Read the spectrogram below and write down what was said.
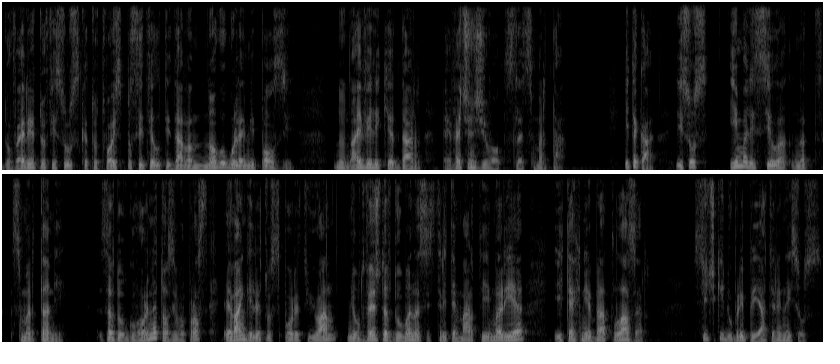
Доверието в Исус като Твой Спасител ти дава много големи ползи, но най-великият дар е вечен живот след смъртта. И така, Исус има ли сила над смъртта ни? За да отговори на този въпрос, Евангелието според Йоанн ни отвежда в дома на сестрите Марта и Мария и техния брат Лазар, всички добри приятели на Исус.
